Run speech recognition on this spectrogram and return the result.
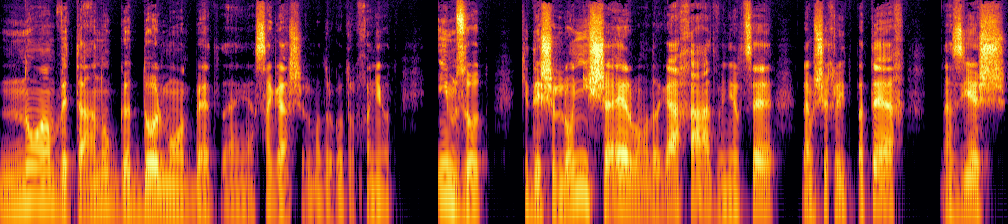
נועם ותענוג גדול מאוד בעת השגה של מדרגות רוחניות. עם זאת, כדי שלא נישאר במדרגה אחת ונרצה להמשיך להתפתח, אז יש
